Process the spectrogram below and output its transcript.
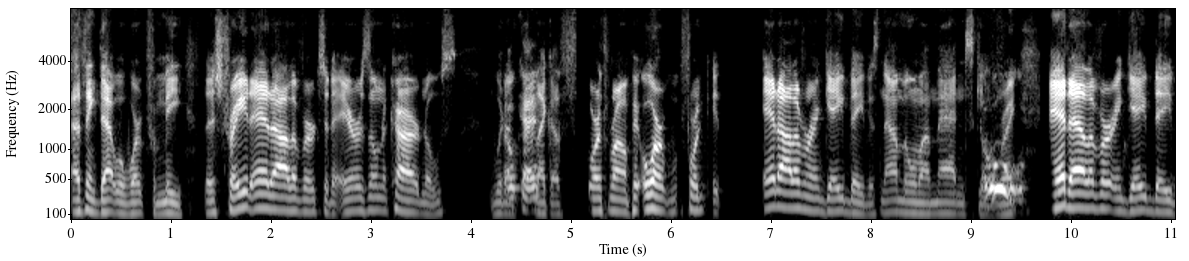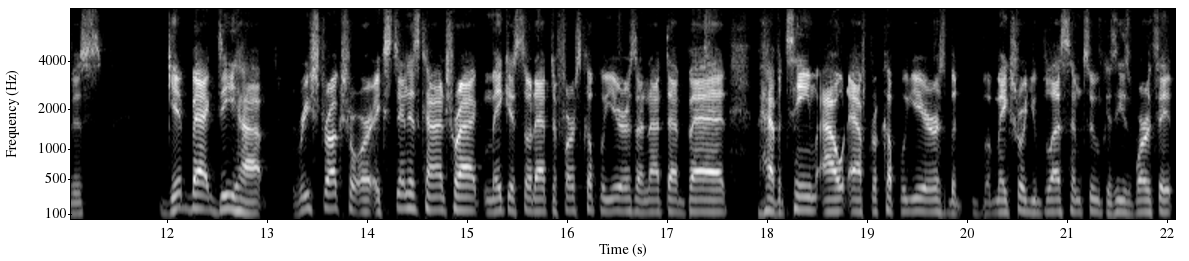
I think that would work for me. Let's trade Ed Oliver to the Arizona Cardinals with a, okay. like a fourth round pick, or for Ed Oliver and Gabe Davis. Now I'm on my Madden skill, right? Ed Oliver and Gabe Davis get back D Hop restructure or extend his contract, make it so that the first couple years are not that bad. Have a team out after a couple years, but but make sure you bless him too because he's worth it.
